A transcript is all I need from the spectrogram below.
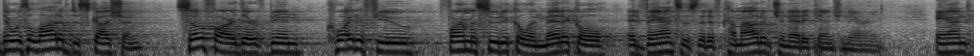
there was a lot of discussion. So far, there have been quite a few pharmaceutical and medical advances that have come out of genetic engineering. And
